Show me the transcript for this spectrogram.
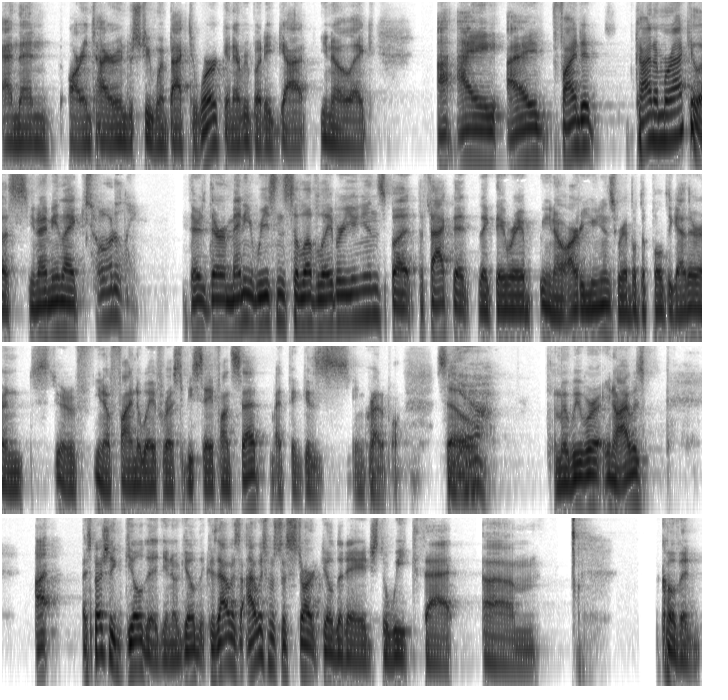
and then our entire industry went back to work, and everybody got, you know, like I I find it kind of miraculous. You know what I mean? Like totally. There, there are many reasons to love labor unions, but the fact that like they were, you know, our unions were able to pull together and sort of, you know, find a way for us to be safe on set, I think is incredible. So, yeah. I mean, we were, you know, I was, I especially Gilded, you know, Gilded because I was I was supposed to start Gilded Age the week that um, COVID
